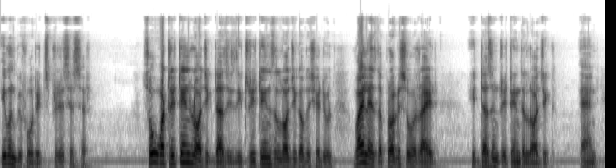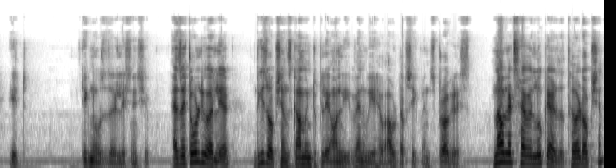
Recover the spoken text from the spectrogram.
even before its predecessor. So what retained logic does is it retains the logic of the schedule while as the progress override it doesn't retain the logic and it ignores the relationship. As I told you earlier, these options come into play only when we have out of sequence progress. Now let's have a look at the third option.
